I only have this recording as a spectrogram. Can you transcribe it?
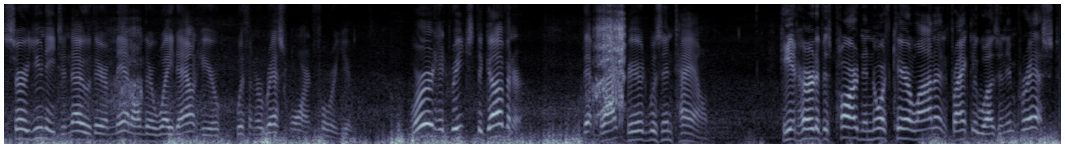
Sir, you need to know there are men on their way down here with an arrest warrant for you. Word had reached the governor that Blackbeard was in town. He had heard of his pardon in North Carolina and frankly wasn't impressed.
